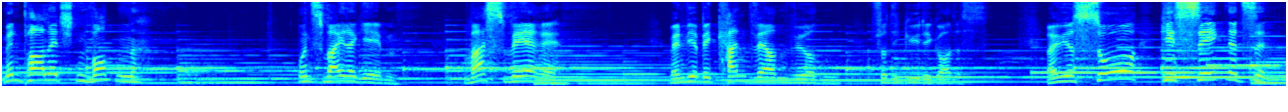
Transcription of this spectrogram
mit ein paar letzten Worten uns weitergeben. Was wäre, wenn wir bekannt werden würden für die Güte Gottes? Weil wir so gesegnet sind.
